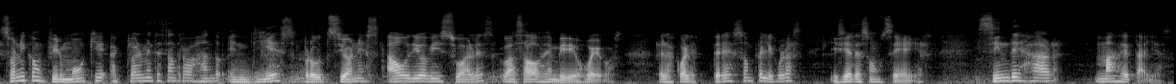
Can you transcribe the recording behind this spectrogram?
Sony confirmó que actualmente están trabajando en 10 producciones audiovisuales basados en videojuegos, de las cuales 3 son películas y 7 son series, sin dejar más detalles.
